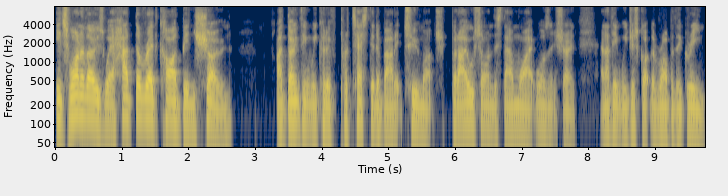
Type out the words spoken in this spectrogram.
it's one of those where had the red card been shown, I don't think we could have protested about it too much. But I also understand why it wasn't shown. And I think we just got the rub of the green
